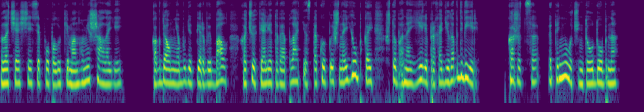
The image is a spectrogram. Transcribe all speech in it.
Волочащаяся по полу кимоно мешала ей. Когда у меня будет первый бал, хочу фиолетовое платье с такой пышной юбкой, чтобы она еле проходила в дверь. Кажется, это не очень-то удобно.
